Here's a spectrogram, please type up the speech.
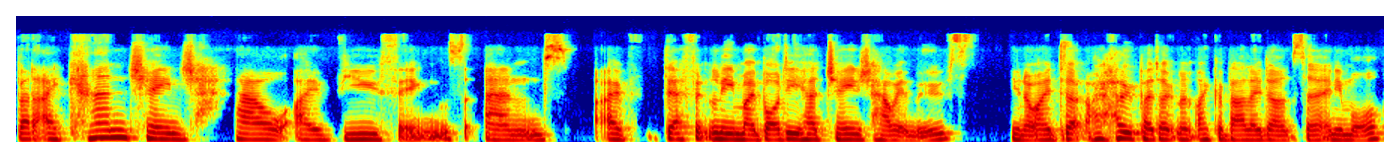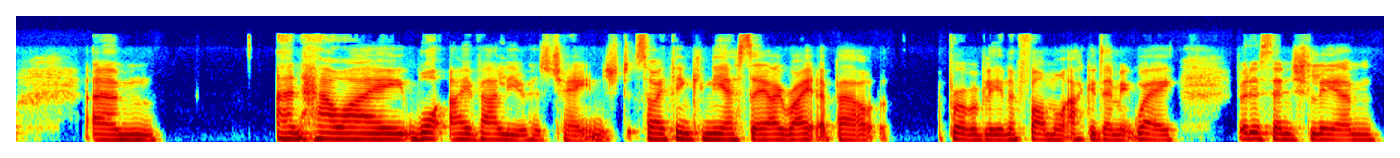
but I can change how I view things. And I've definitely, my body had changed how it moves. You know, I, don't, I hope I don't look like a ballet dancer anymore. Um, and how I, what I value has changed. So I think in the essay I write about, probably in a far more academic way, but essentially um,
